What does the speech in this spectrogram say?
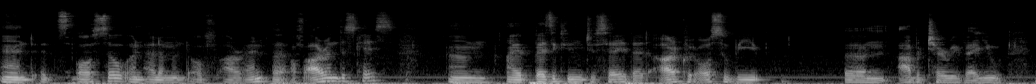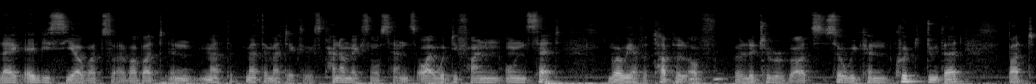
And it's also an element of Rn, uh, of R in this case. Um, I basically need to say that R could also be an arbitrary value like ABC or whatsoever, but in math mathematics it kind of makes no sense. Or I would define an own set where we have a tuple of uh, literal words. So we can could do that, but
